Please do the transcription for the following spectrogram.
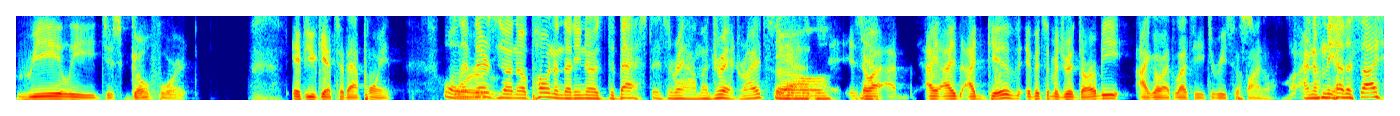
really just go for it if you get to that point? Well, or, if there's an opponent that he knows the best is Real Madrid, right? So, yeah. so yeah. I, I, I'd give if it's a Madrid derby, I go Atleti to reach the final. And on the other side,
